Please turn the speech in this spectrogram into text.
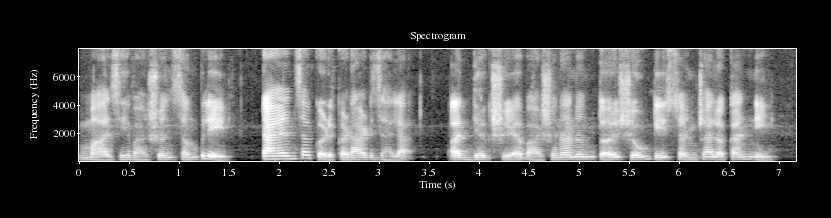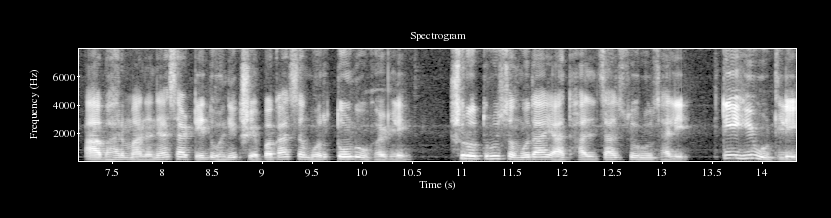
माझे भाषण संपले. टाळ्यांचा कडकडाट झाला. अध्यक्षीय भाषणानंतर शेवटी संचालकांनी आभार मानण्यासाठी ध्वनिक्षेपकासमोर तोंड उघडले. श्रोतृ समुदायात हालचाल सुरू झाली. तीही उठली.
